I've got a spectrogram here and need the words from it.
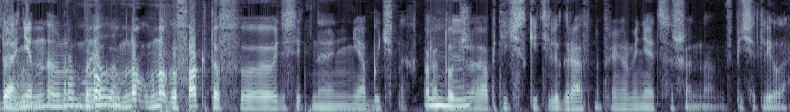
Да, не, много, много, много фактов э, действительно необычных. Про угу. тот же оптический телеграф, например, меня это совершенно впечатлило.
